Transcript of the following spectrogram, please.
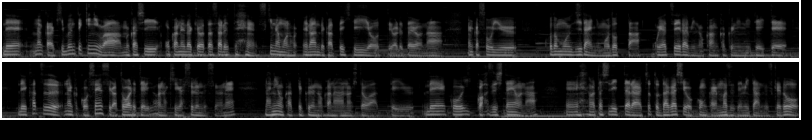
で、なんか気分的には昔お金だけ渡されて好きなもの選んで買ってきていいよって言われたような、なんかそういう子供時代に戻ったおやつ選びの感覚に似ていて、で、かつ、なんかこうセンスが問われてるような気がするんですよね。何を買ってくるのかな、あの人はっていう。で、こう一個外したような、えー、私で言ったらちょっと駄菓子を今回混ぜてみたんですけど、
